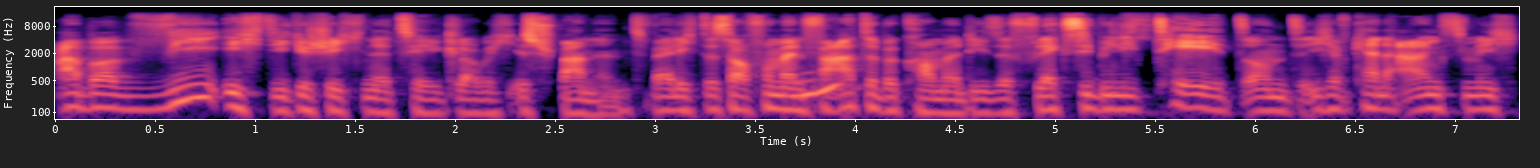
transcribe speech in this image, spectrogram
aber wie ich die Geschichten erzähle, glaube ich, ist spannend, weil ich das auch von meinem mhm. Vater bekomme, diese Flexibilität und ich habe keine Angst, mich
